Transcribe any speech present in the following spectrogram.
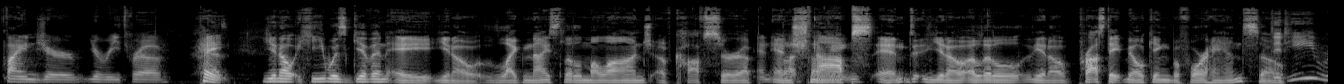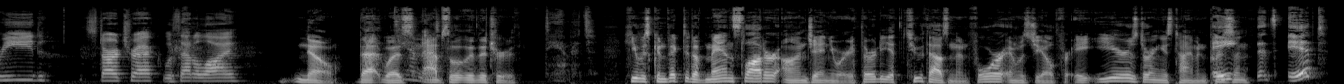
find your urethra. Hey, As- you know, he was given a, you know, like nice little melange of cough syrup and, And schnapps and, you know, a little, you know, prostate milking beforehand. So, Did he read Star Trek? Was that a lie? no, that was absolutely the truth. Damn it. He was convicted of manslaughter on January 30th, 2004, and was jailed for eight years during his time in prison. Eight? That's it?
